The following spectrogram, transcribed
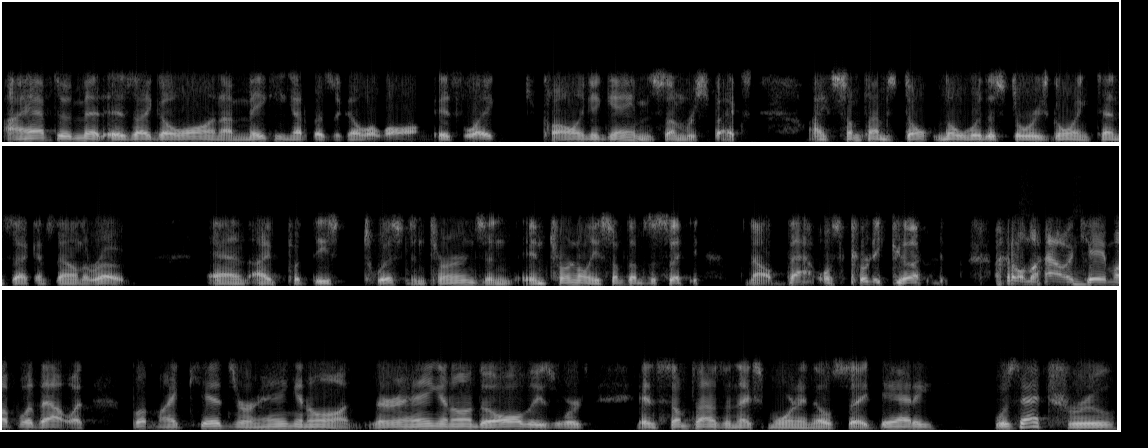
I have to admit, as I go on, I'm making up as I go along. It's like calling a game in some respects. I sometimes don't know where the story's going 10 seconds down the road and I put these twists and turns, and internally sometimes I say, "Now that was pretty good." I don't know how I hmm. came up with that one, but my kids are hanging on. They're hanging on to all these words, and sometimes the next morning they'll say, "Daddy, was that true?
